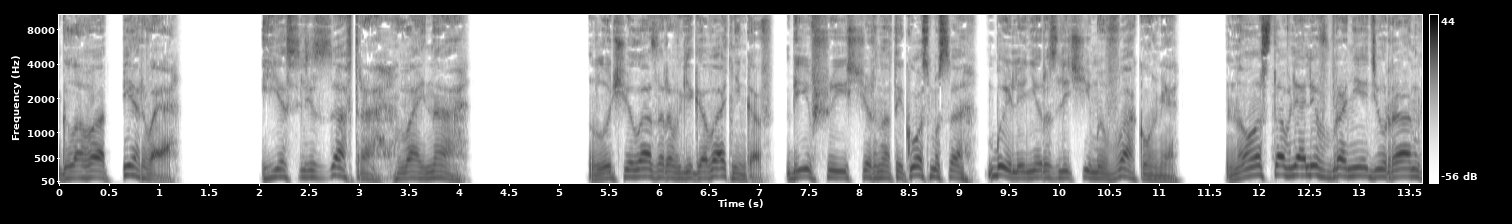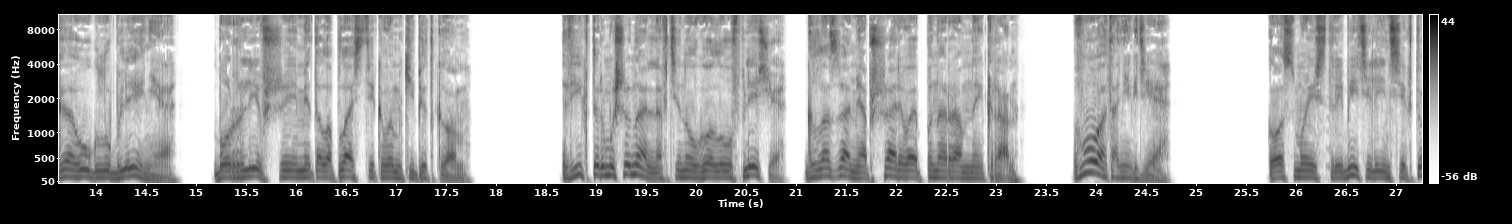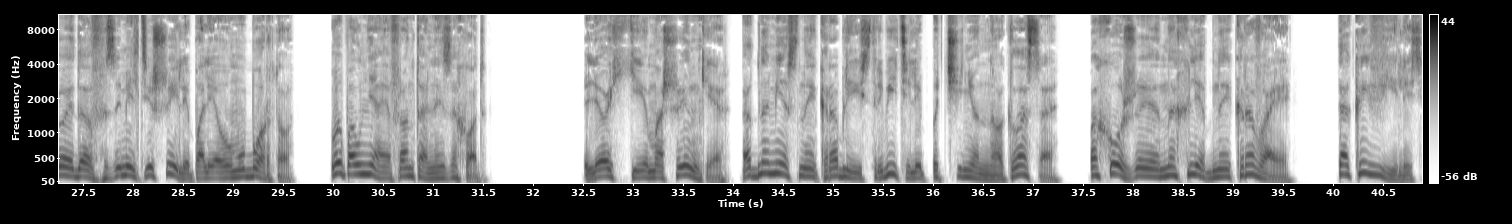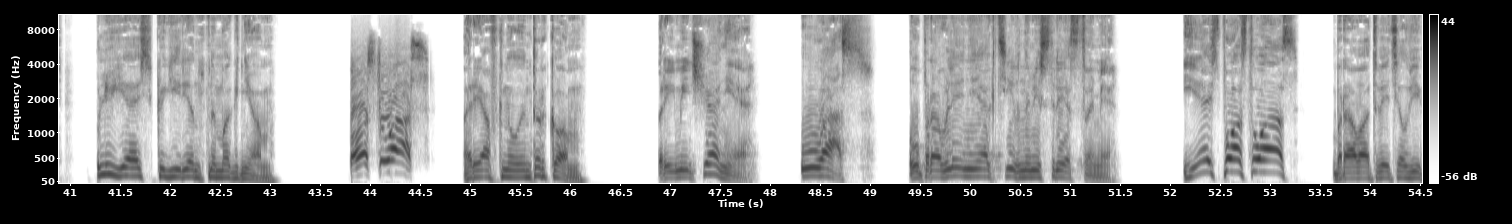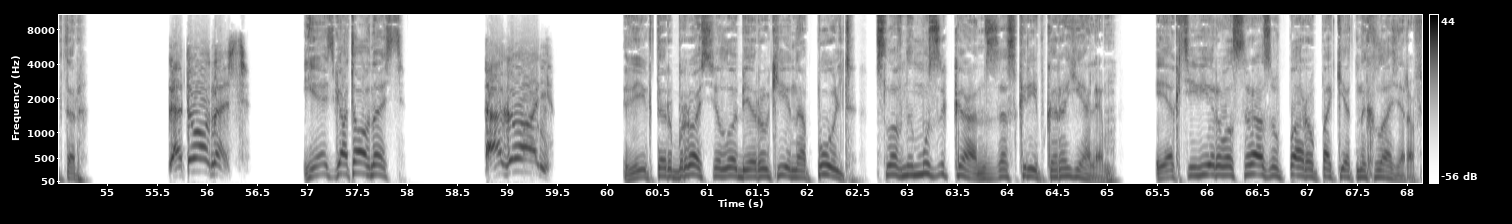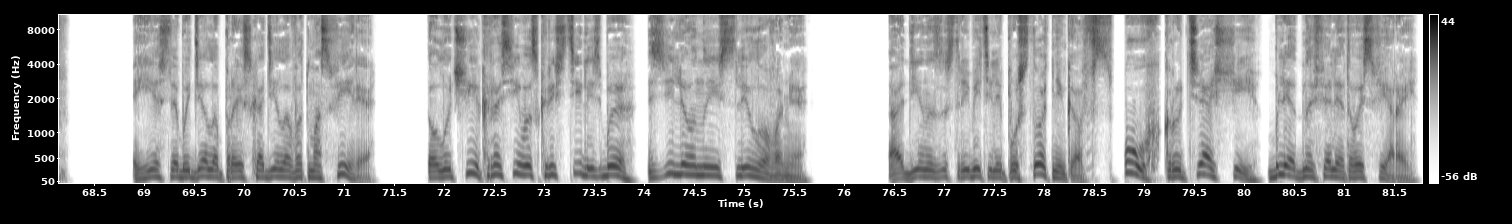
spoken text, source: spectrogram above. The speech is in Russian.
Глава первая. Если завтра война. Лучи лазеров-гигаваттников, бившие из черноты космоса, были неразличимы в вакууме, но оставляли в броне дюранга углубления, бурлившие металлопластиковым кипятком. Виктор машинально втянул голову в плечи, глазами обшаривая панорамный экран. Вот они где. Космоистребители инсектоидов замельтешили по левому борту, выполняя фронтальный заход. Легкие машинки, одноместные корабли-истребители подчиненного класса, похожие на хлебные караваи, так и вились, плюясь когерентным огнем. «Пост УАЗ!» — рявкнул интерком. Примечание. УАЗ. Управление активными средствами. «Есть пост УАЗ!» — браво ответил Виктор. «Готовность!» «Есть готовность!» «Огонь!» Виктор бросил обе руки на пульт, словно музыкант за скрипкой роялем, и активировал сразу пару пакетных лазеров. Если бы дело происходило в атмосфере, то лучи красиво скрестились бы зеленые с лиловыми. Один из истребителей-пустотников вспух крутящей бледно-фиолетовой сферой.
